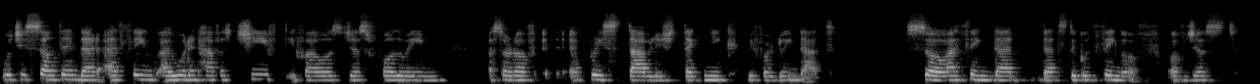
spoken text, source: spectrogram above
which is something that I think I wouldn't have achieved if I was just following a sort of a pre-established technique before doing that. So I think that that's the good thing of of just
